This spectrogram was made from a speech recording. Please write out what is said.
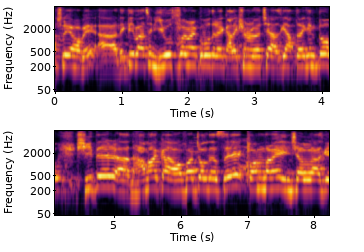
আসলেই হবে। আর দেখতেই পাচ্ছেন হিউজ পরিমাণের কবুতরের কালেকশন রয়েছে। আজকে আপনারা কিন্তু শীতের ধামাকা অফার চলতেছে। কম দামে ইনশাল্লাহ আজকে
